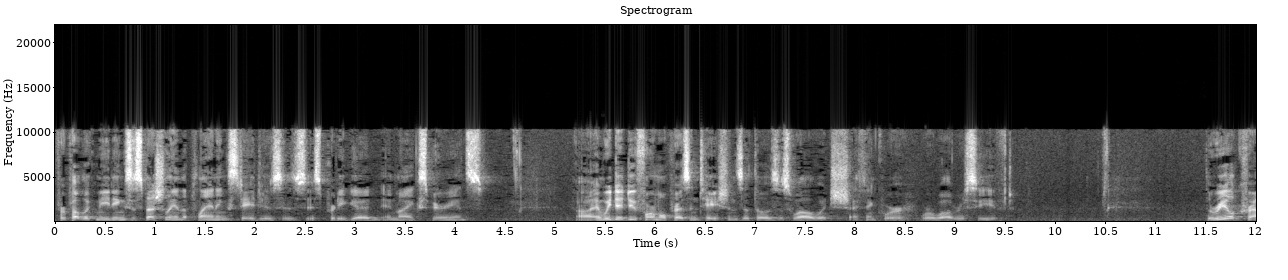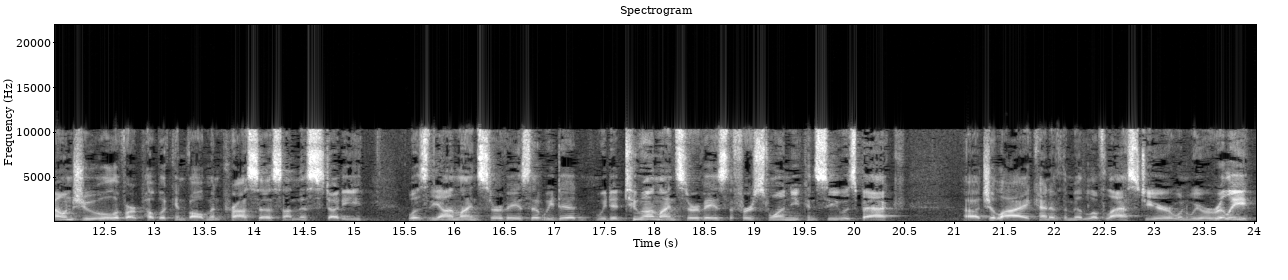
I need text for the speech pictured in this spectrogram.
for public meetings, especially in the planning stages, is, is pretty good in my experience. Uh, and we did do formal presentations at those as well, which I think were, were well received. The real crown jewel of our public involvement process on this study was the online surveys that we did. We did two online surveys. The first one you can see was back uh, July, kind of the middle of last year, when we were really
